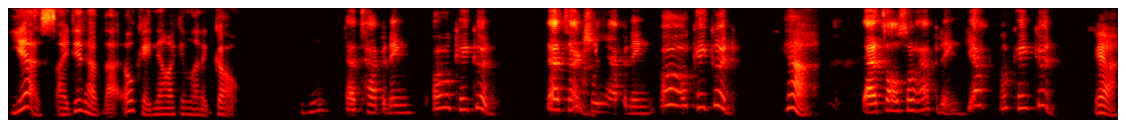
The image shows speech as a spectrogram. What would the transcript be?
yes, I did have that. Okay, now I can let it go. Mhm. That's happening. Oh, okay, good. That's actually happening. Oh, okay, good. Yeah. That's also happening. Yeah, okay, good. Yeah.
